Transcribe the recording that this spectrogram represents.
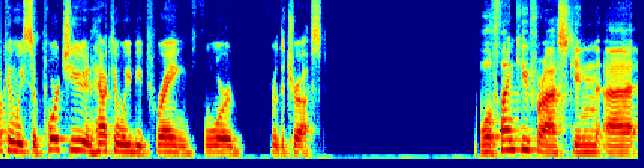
can we support you, and how can we be praying for for the trust? Well, thank you for asking, uh,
